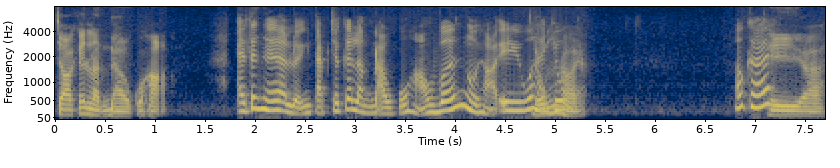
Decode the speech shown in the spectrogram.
cho cái lần đầu của họ. À tức nghĩa là luyện tập cho cái lần đầu của họ với người họ yêu quá đúng hả chú? rồi ok. Thì uh,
